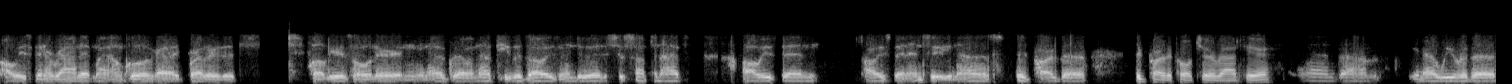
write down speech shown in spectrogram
always been around it. My uncle, I've got a brother that's 12 years older, and you know, growing up, he was always into it. It's just something I've always been always been into. You know, it's a big part of the big part of the culture around here. And um, you know, we were the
